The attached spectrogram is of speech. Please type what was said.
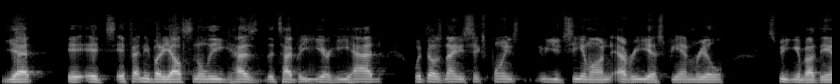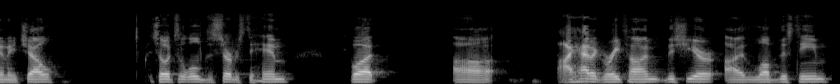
Yet, it, it's if anybody else in the league has the type of year he had – with those 96 points. You'd see him on every ESPN reel speaking about the NHL. So it's a little disservice to him. But uh, I had a great time this year. I love this team.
